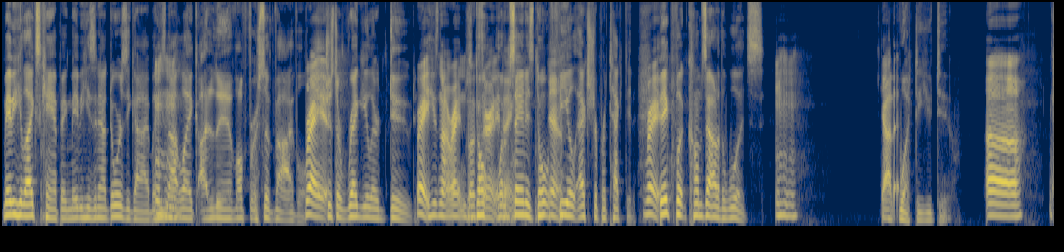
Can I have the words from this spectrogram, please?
maybe he likes camping, maybe he's an outdoorsy guy, but he's not like I live up for survival. Mm-hmm. Right. Just a regular dude. Right. He's not writing books or anything. what I'm saying is don't Yeah. feel extra protected. Right. Bigfoot comes out of the woods. Mm-hmm. Got it. What do you do? Uh.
